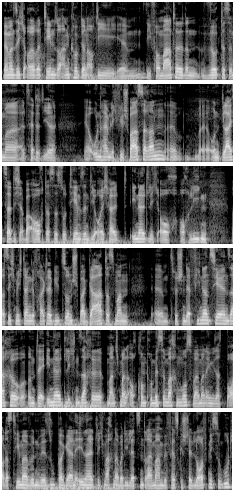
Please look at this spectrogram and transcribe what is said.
Wenn man sich eure Themen so anguckt und auch die, ähm, die Formate, dann wirkt es immer, als hättet ihr ja unheimlich viel Spaß daran äh, und gleichzeitig aber auch, dass es so Themen sind, die euch halt inhaltlich auch, auch liegen. Was ich mich dann gefragt habe, gibt es so einen Spagat, dass man ähm, zwischen der finanziellen Sache und der inhaltlichen Sache manchmal auch Kompromisse machen muss, weil man irgendwie sagt, boah, das Thema würden wir super gerne inhaltlich machen, aber die letzten drei Mal haben wir festgestellt, läuft nicht so gut.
